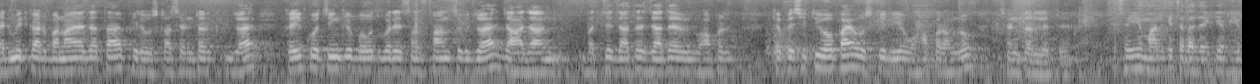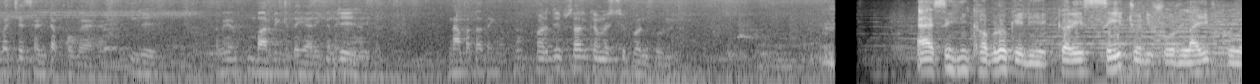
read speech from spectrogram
एडमिट कार्ड बनाया जाता है फिर उसका सेंटर जो है कई कोचिंग के बहुत बड़े संस्थान से जो है जहाँ जहाँ बच्चे ज़्यादा से ज़्यादा वहाँ पर कैपेसिटी हो पाए उसके लिए वहाँ पर हम लोग सेंटर लेते हैं। अच्छा ये मान के चला जाए कि अब ये बच्चे सेंटअप हो गए हैं। जी। अभी बारहवीं की तैयारी करेंगे जी, जी। नाम बता देंगे अपना। Pradeep sir Chemistry Point Purnia ऐसे ही खबरों के लिए करें से 24 लाइव को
